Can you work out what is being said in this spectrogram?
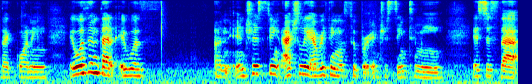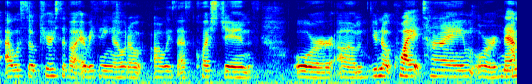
like wanting. It wasn't that it was uninteresting. Actually, everything was super interesting to me. It's just that I was so curious about everything. I would always ask questions, or um, you know, quiet time or nap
